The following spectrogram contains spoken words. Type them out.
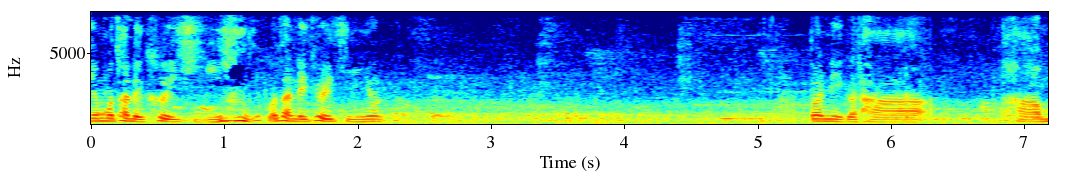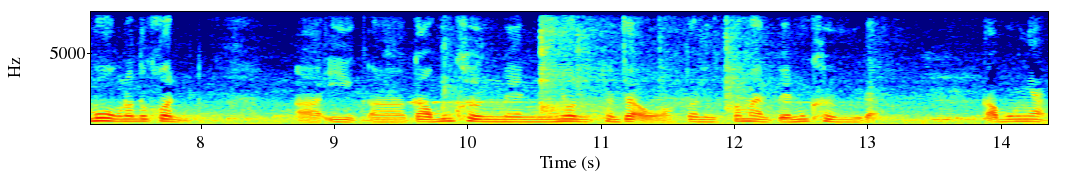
ยังบ่ทันได้เคยขี่บ่ทันได้เคยขี่ยนต์ตอนนี้ก็ทาทาโมงเนาะทุกคนอ่าอีกอ่าเก้าโมงครึ่งแมนยนเพิ่นจะออกตอนนี้ประมาณแปดโมงครึ่งนี่แหละเก้าโมงยัง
